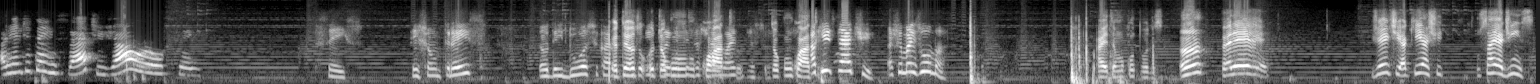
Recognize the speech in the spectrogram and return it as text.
A gente tem sete já ou seis? Seis. Vocês são três. Eu dei duas, ficaram Eu, tenho, eu, tô, eu tô com quatro. Eu tô com quatro. Aqui, sete! Achei mais uma. Aí, tamo com todas. Hã? Pera aí. Gente, aqui achei os Saiyajins.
